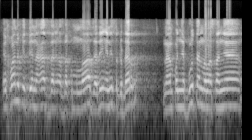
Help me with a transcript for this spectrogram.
Ikhwani fi din azza wa. Jadi ini sekedar nah penyebutan bahwasannya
